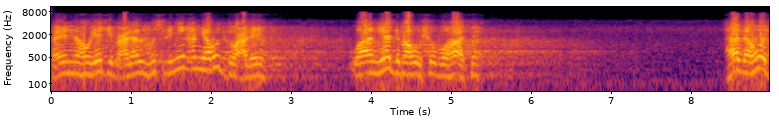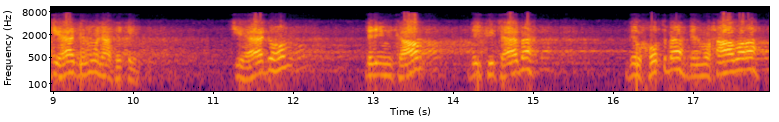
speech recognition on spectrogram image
فإنه يجب على المسلمين أن يردوا عليه وأن يدمغوا شبهاته. هذا هو جهاد المنافقين. جهادهم بالإنكار بالكتابة بالخطبة بالمحاضرة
